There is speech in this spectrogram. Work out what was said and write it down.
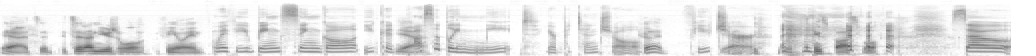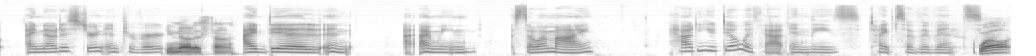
yeah, it's a it's an unusual feeling. With you being single, you could Yeah. possibly meet your potential Good. future. Anything's possible. So I noticed you're an introvert. You noticed, huh? I did, and I- I mean, so am I. How do you deal with that in these types of events? Well,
